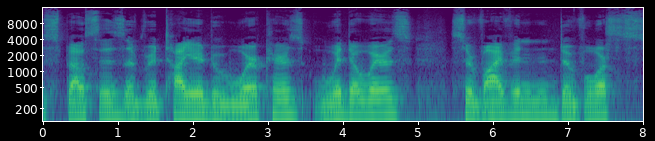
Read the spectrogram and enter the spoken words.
spouses of retired workers, widowers, surviving divorced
